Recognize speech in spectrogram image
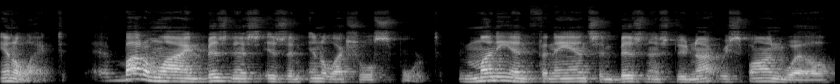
intellect. Bottom line, business is an intellectual sport. Money and finance and business do not respond well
